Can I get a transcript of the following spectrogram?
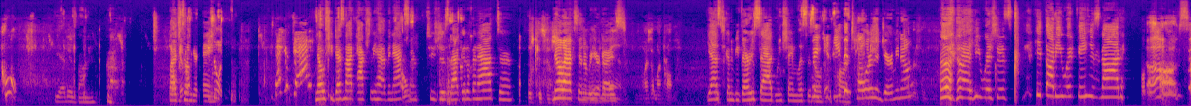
Cool. Yeah, it is Bonnie. Glad you told me your name. Is that your dad? No, she does not actually have an oh. accent. She's just that good of an actor. Those kids down No accent over here, guys. Why is that my problem? Yeah, it's going to be very sad when Shameless is Wait, over. is It's Ethan taller than Jeremy now? he wishes. He thought he would be. He's not. Oh, so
